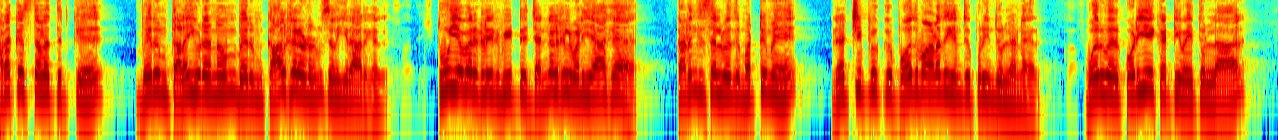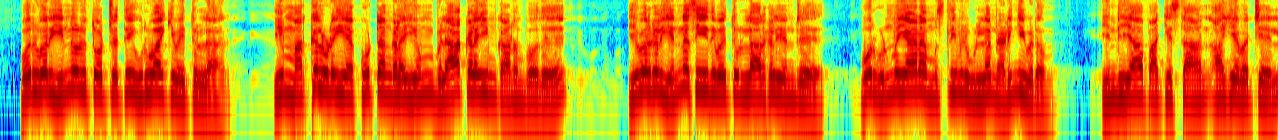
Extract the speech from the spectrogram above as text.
அடக்கஸ்தலத்திற்கு வெறும் தலையுடனும் வெறும் கால்களுடனும் செல்கிறார்கள். தூயவர்களின் வீட்டு ஜன்னல்கள் வழியாக கடந்து செல்வது மட்டுமே ரட்சிப்புக்கு போதுமானது என்று புரிந்துள்ளனர். ஒருவர் கொடியை கட்டி வைத்துள்ளார் ஒருவர் இன்னொரு தோற்றத்தை உருவாக்கி வைத்துள்ளார். இம்மக்களுடைய கூட்டங்களையும் விழாக்களையும் காணும்போது இவர்கள் என்ன செய்து வைத்துள்ளார்கள் என்று ஓர் உண்மையான முஸ்லிமின் உள்ளம் நடுங்கிவிடும். இந்தியா பாகிஸ்தான் ஆகியவற்றில்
